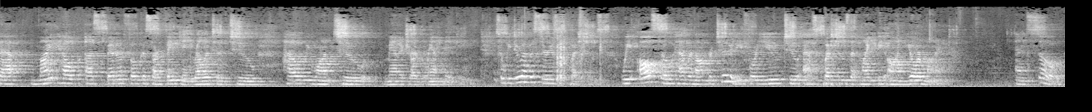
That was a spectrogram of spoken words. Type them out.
that might help us better focus our thinking relative to how we want to manage our grant making. So we do have a series of questions. We also have an opportunity for you to ask questions that might be on your mind. And so,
